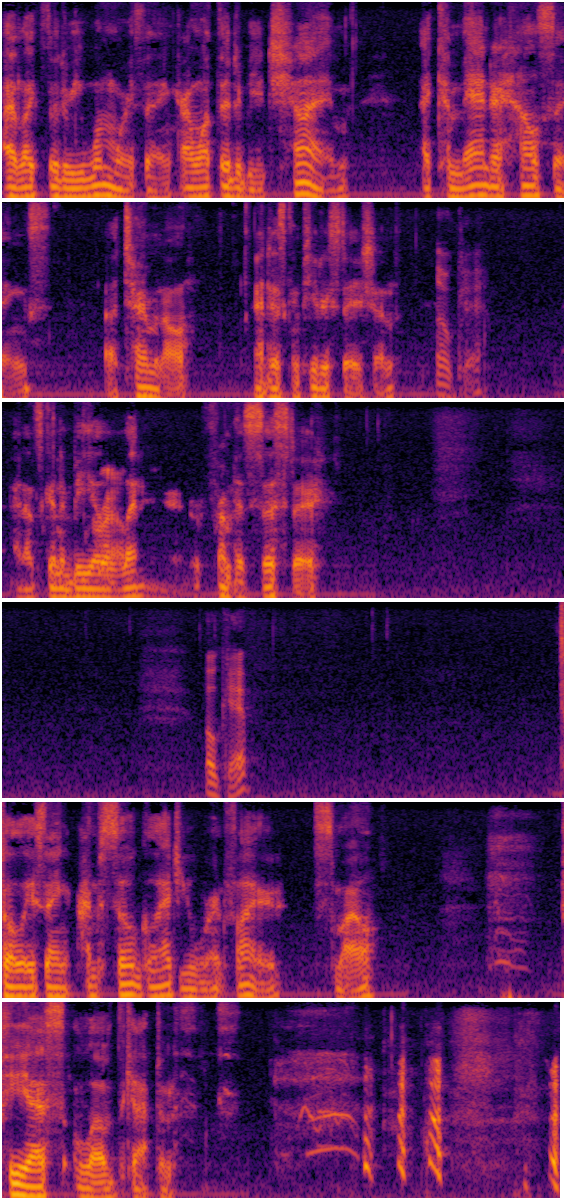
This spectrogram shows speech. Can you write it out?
I'd like there to be one more thing. I want there to be a chime at Commander Helsing's uh, terminal at his computer station, Okay. and it's going to be a letter from his sister. Okay. Totally saying, I'm so glad you weren't fired. Smile. P.S. Love the captain.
